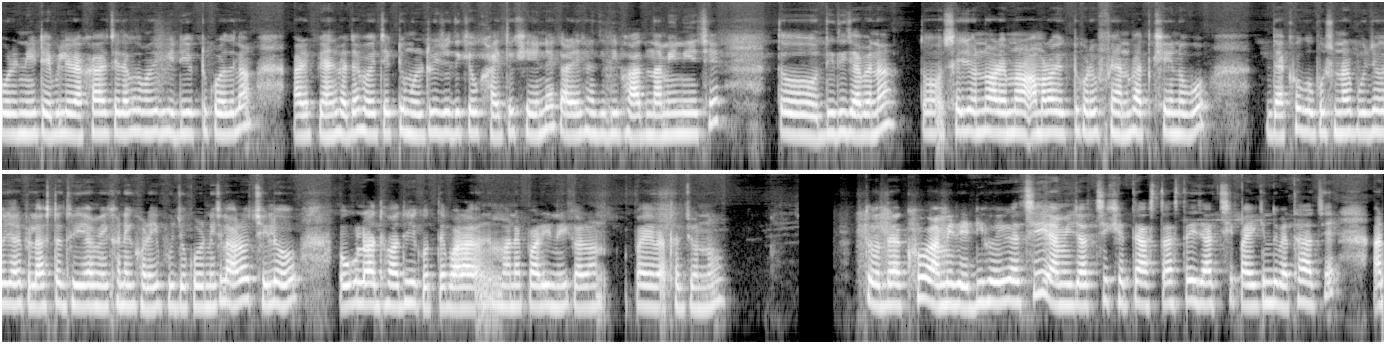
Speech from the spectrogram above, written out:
করে নিয়ে টেবিলে রাখা আছে। দেখো তোমাদের ভিডিও একটু করে দিলাম। আর পেঁয়াজ ভাজা হয়েছে, একটু মুড়ি টুড়ি যদি কেউ খায় তো খেয়ে নেয় আর এখানে দিদি ভাত নামিয়ে নিয়েছে, তো দিদি যাবে না। তো সেই জন্য আর আমরা, আমরাও একটু করে ফ্যান ভাত খেয়ে নেব। দেখো গোপুসোনার পুজো হয়ে যায় প্লাসটা ধুয়ে আমি এখানে ঘরেই পুজো করে নিয়েছিলাম আরও ছিল, ওগুলো আর ধোয়াধুয়ি করতে পারা মানে পারিনি কারণ পায়ে ব্যথার জন্য। তো দেখো আমি রেডি হয়ে গেছি, আমি যাচ্ছি খেতে, আস্তে আস্তেই যাচ্ছি, পায়ে কিন্তু ব্যথা আছে। আর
